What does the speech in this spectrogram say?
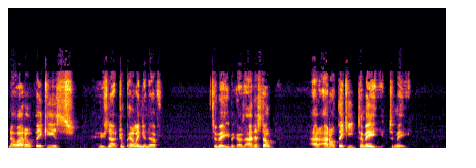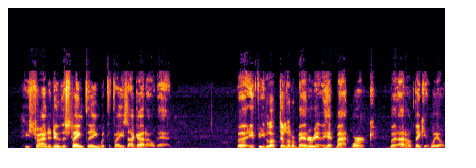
No, I don't think he's he's not compelling enough to me because I just don't I, I don't think he to me to me he's trying to do the sting thing with the face. I got all that. But if he looked a little better, it, it might work. But I don't think it will.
